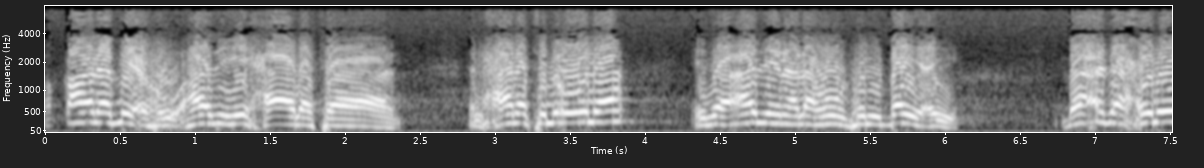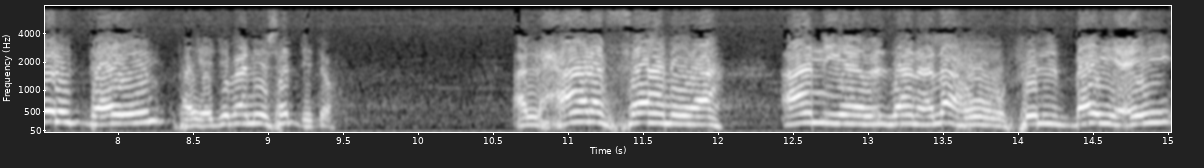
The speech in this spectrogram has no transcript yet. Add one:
فقال بعه هذه حالتان. الحالة الأولى إذا أذن له في البيع بعد حلول الدين فيجب أن يسدده. الحالة الثانية أن يأذن له في البيع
